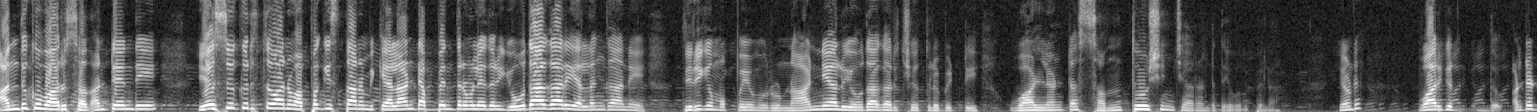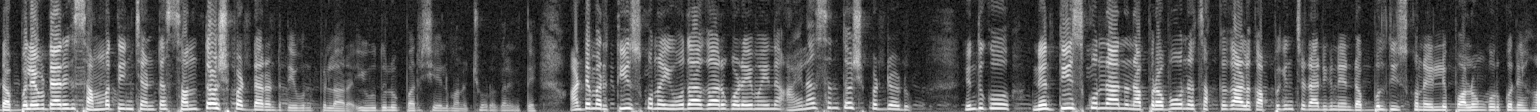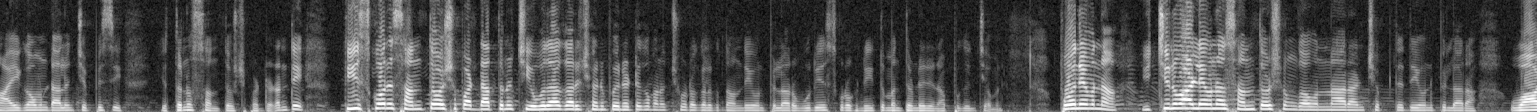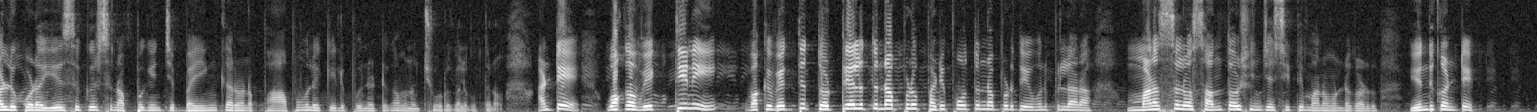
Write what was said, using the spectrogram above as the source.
అందుకు వారు స- అంటే ఏంది? యేసుక్రీస్తు వారిని అప్పగిస్తాను మీకు ఎలాంటి అభ్యంతరం లేదని యోధా గారు వెళ్ళంగానే తిరిగి ముప్పై మూడు నాణ్యాలు యోధా గారి చేతిలో పెట్టి వాళ్ళంట సంతోషించారంట దేవుని పిల్ల. ఏమంటే? వారికి అంటే డబ్బులు ఇవ్వడానికి సమ్మతించంట సంతోషపడ్డారంట దేవుని పిల్లారా. యూదులు పరిచయాలు మనం చూడగలిగితే. అంటే మరి తీసుకున్న యువదా గారు కూడా ఏమైంది? ఆయన సంతోషపడ్డాడు. ఎందుకు? నేను తీసుకున్నాను నా ప్రభువును చక్కగా వాళ్ళకి అప్పగించడానికి నేను డబ్బులు తీసుకుని వెళ్ళి పొలం కొనుక్కొని హాయిగా ఉండాలని చెప్పేసి ఇతను సంతోషపడ్డాడు. అంటే తీసుకొని సంతోషపడ్డ అతను చివదా గారు చనిపోయినట్టుగా మనం చూడగలుగుతాం. దేవుని పిల్లలు ఊరేసుకుని ఒక నీతిమంతుండే నేను అప్పగించామని. పోనేమన్నా ఇచ్చిన వాళ్ళు ఏమైనా సంతోషంగా ఉన్నారా అని చెప్తే దేవుని పిల్లరా వాళ్ళు కూడా యేసుక్రీస్తుని అప్పగించి భయంకరమైన పాపములోకి వెళ్ళిపోయినట్టుగా మనం చూడగలుగుతున్నాం. అంటే ఒక వ్యక్తిని ఒక వ్యక్తి తొట్టేలుతున్నప్పుడు పడిపోతున్నప్పుడు దేవుని పిల్లరా మనస్సులో సంతోషించే స్థితి మనం ఉండకూడదు. ఎందుకంటే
